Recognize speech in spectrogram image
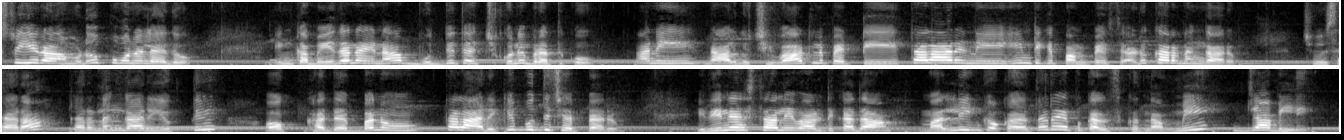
శ్రీరాముడు పూనలేదు. ఇంక మీదనైనా బుద్ధి తెచ్చుకుని బ్రతుకు అని నాలుగు చివాట్లు పెట్టి తలారిని ఇంటికి పంపేశాడు కరణం గారు చూసారా కరణం గారి యుక్తి ఒక్క దెబ్బను తలారికి బుద్ధి చెప్పారు. ఇది నేస్తాలు ఇవాళ కదా మళ్ళీ ఇంకొక రేపు కలుసుకుందాం. మీ జాబిల్లి.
